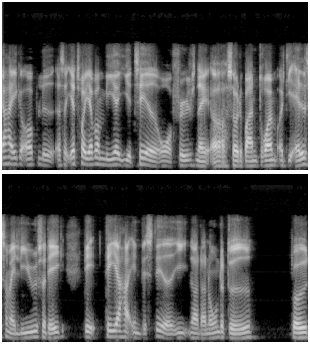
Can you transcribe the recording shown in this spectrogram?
jeg har ikke oplevet, altså jeg tror, jeg var mere irriteret over følelsen af, og så er det bare en drøm, og de alle som er i live, så det er ikke det, det, jeg har investeret i, når der er nogen, der døde. Både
